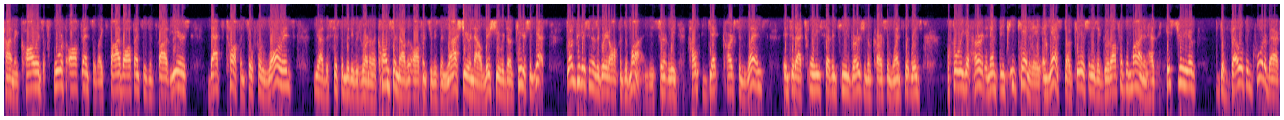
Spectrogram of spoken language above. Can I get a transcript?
time in college, a fourth offense, so like five offenses in five years. That's tough. And so for Lawrence, yeah, the system that he was running at Clemson, now the offense he was in last year, and now this year with Doug Pederson. Yes, Doug Pederson is a great offensive mind. He certainly helped get Carson Wentz into that 2017 version of Carson Wentz that was, before he got hurt, an MVP candidate. And yes, Doug Pederson is a good offensive mind and has a history of developing quarterbacks.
